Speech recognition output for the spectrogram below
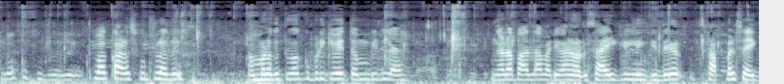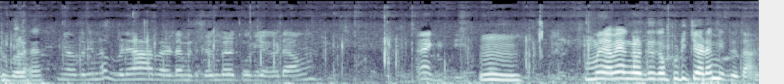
துவக்க சொல்றது துவக்கால சுடுறது. நம்மளுக்கு துவக்கு பிடிக்கவே தம்பி இல்லை இங்கெல்லாம் பார்த்தா வடிவான ஒரு சைக்கிள் நிற்குது கப்பல் சைக்கிள் போல. இங்க விளையாடுற இடம் இருக்கு. இடம். ம். உண்மையாகவே எங்களுக்கு இங்க பிடிச்ச இடம் இதுதான்.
